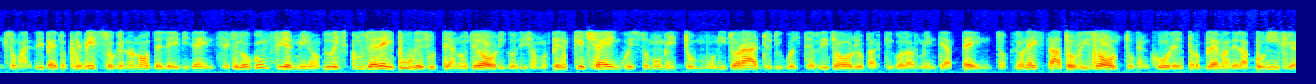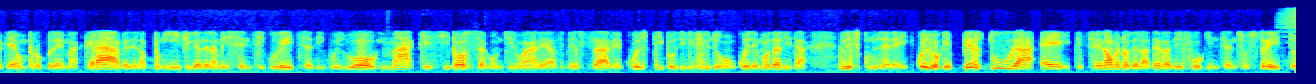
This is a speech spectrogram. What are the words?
insomma, ripeto, premesso che non ho delle evidenze che lo confermino, lo escluderei pure sul piano teorico, diciamo, perché c'è in questo momento un monitoraggio di quel territorio particolarmente attento. Non è stato risolto ancora il problema della bonifica, che è un problema grave della bonifica, della messa in sicurezza di quei luoghi, ma che si possa continuare a sversare quel tipo di rifiuto con quelle modalità lo escluderei. Quello che perdura è il fenomeno della terra dei fuochi in senso stretto.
